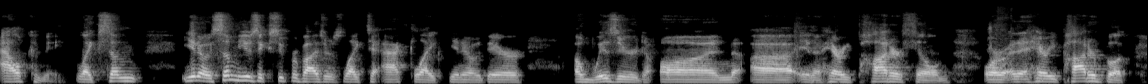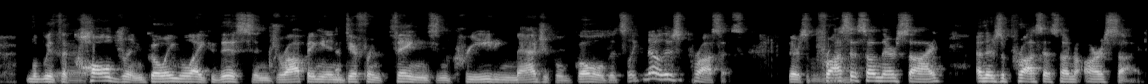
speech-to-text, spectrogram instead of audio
alchemy. Like some, you know, some music supervisors like to act like you know they're a wizard on uh, in a Harry Potter film or in a Harry Potter book with yeah. a cauldron going like this and dropping in different things and creating magical gold. It's like, no, there's a process. There's a mm-hmm. process on their side and there's a process on our side.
